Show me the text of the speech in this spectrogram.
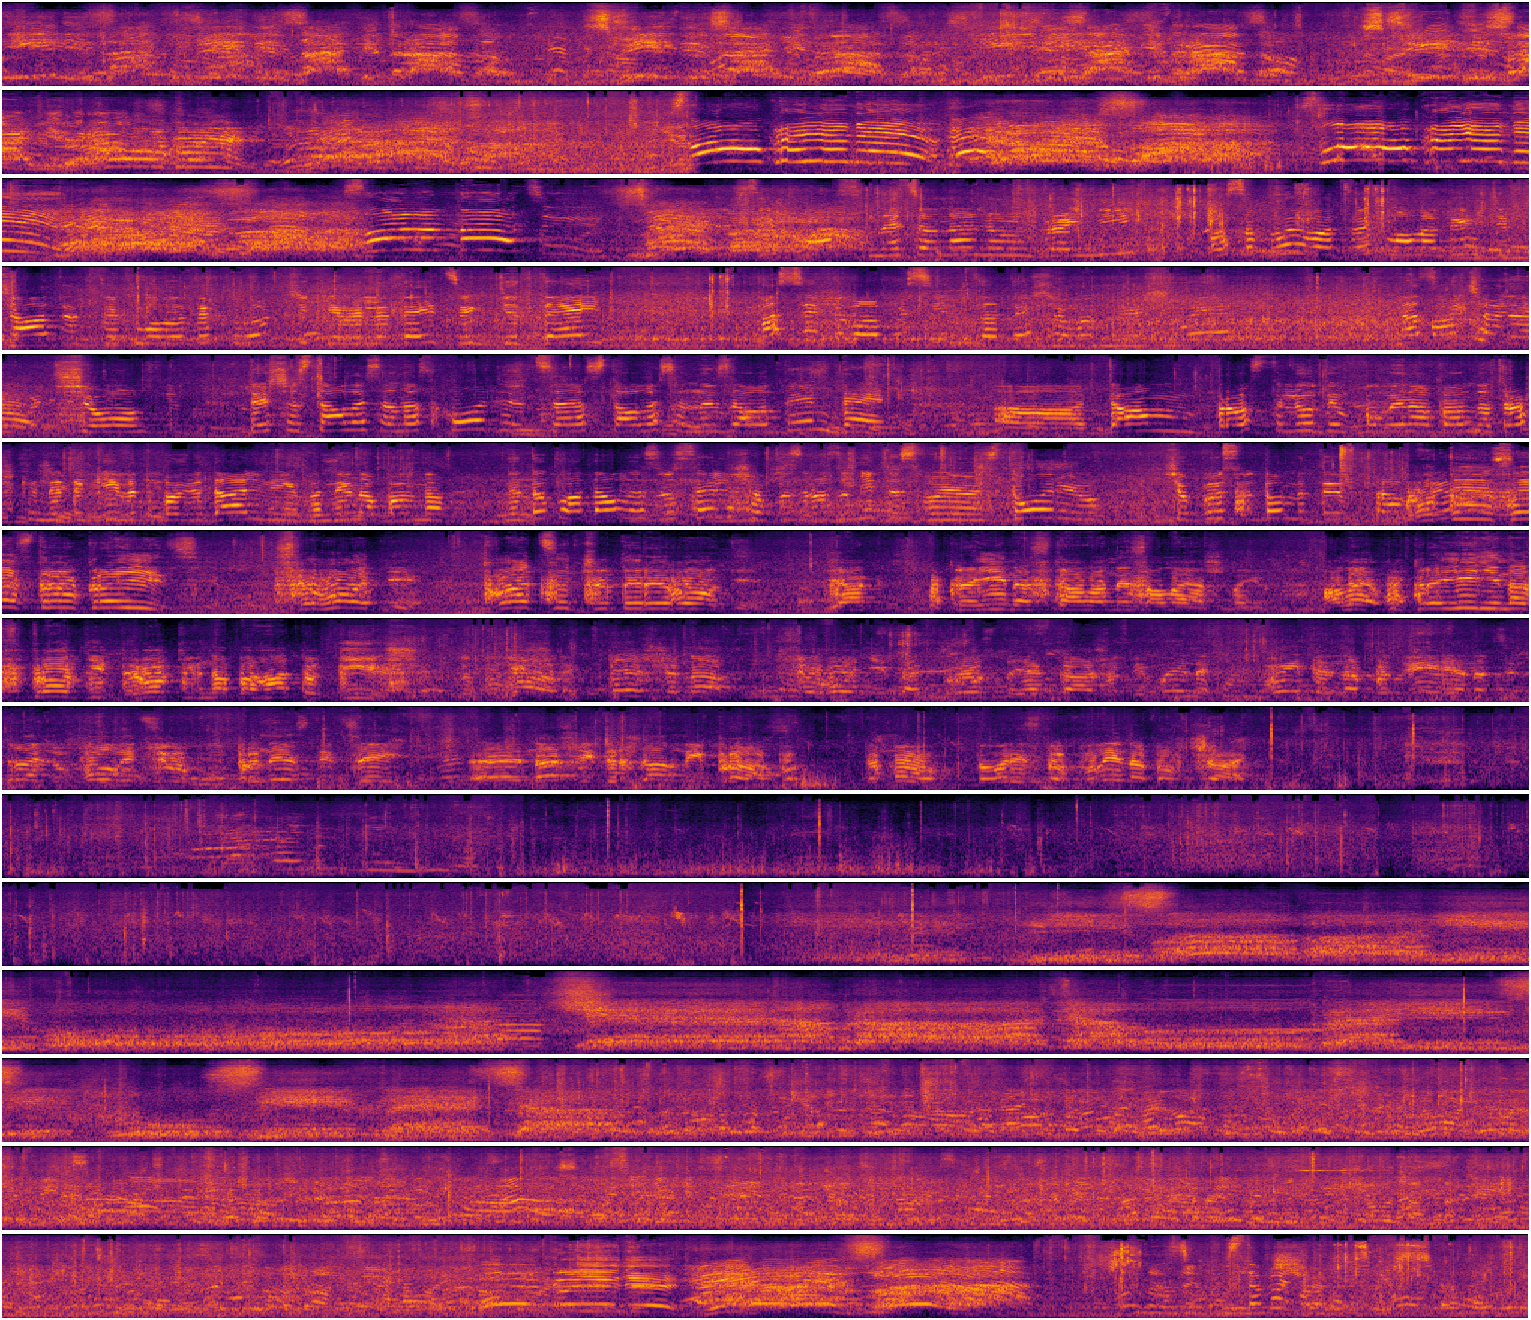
Схід і захід, схід і захід разом, схід і захід разом, схід і захід разом, схід і захід разом. Слава Україні! Героям слава! Слава Україні! Героям слава! Слава нації! Особливо цих молодих дівчат, цих молодих хлопчиків людей, цих дітей. Спасибі вам усім за те, що ви прийшли. Що те, що сталося на сході, це сталося не за один день. Там просто люди були, напевно, трошки не такі відповідальні. Вони, напевно, не докладали зусиль, щоб зрозуміти свою історію, щоб усвідомити справу. Брати і сестри українці, сьогодні 24 роки, як Україна стала незалежною. Але Україні насправді років набагато більше. Те, що нам сьогодні так просто, як кажуть, і вийти на подвір'я на центральну вулицю, пронести цей е, наш державний прапор. Тому, товариство, хвилина мовчання. Слава Україні!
